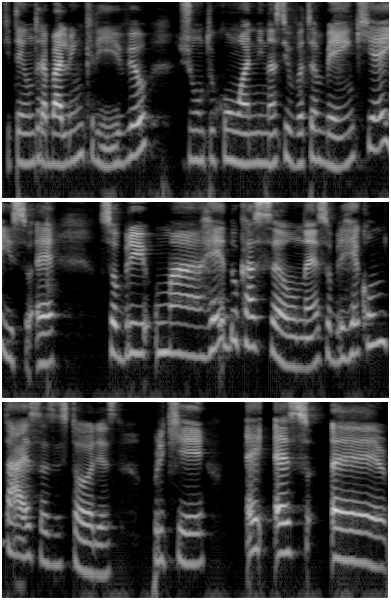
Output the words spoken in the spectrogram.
que tem um trabalho incrível, junto com a Nina Silva também, que é isso, é sobre uma reeducação, né? Sobre recontar essas histórias. Porque é, é, é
